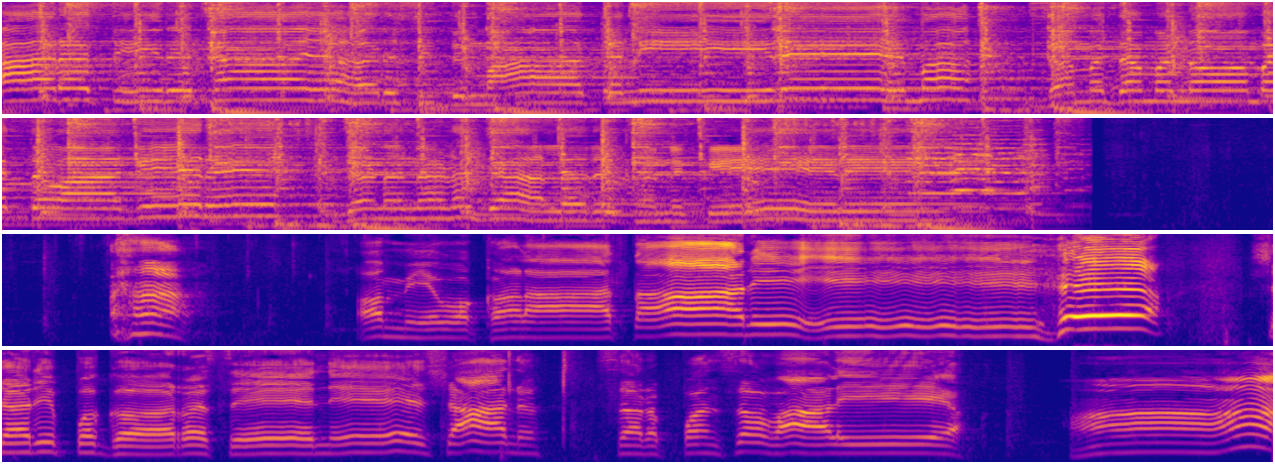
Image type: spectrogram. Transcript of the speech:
આરતી રે થાય હર સિદ્ધ માતની રે માં. ધમ ધમ નો બતવાગે રે, જણનણ ઝાલર ખનકે રે. અમે વખણા તારે. હે, શરીફ ઘર છે ને શાન સરપંચ વાળી. હા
